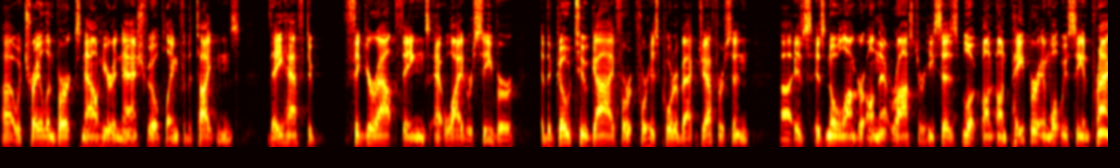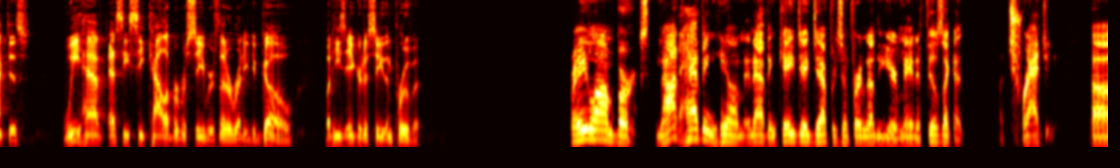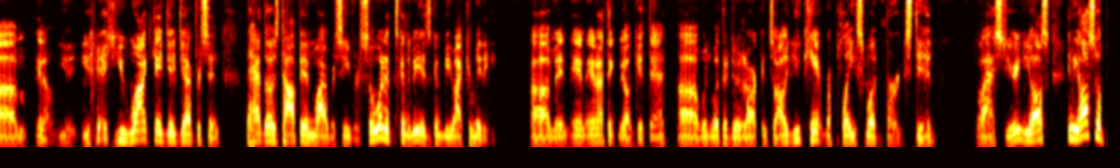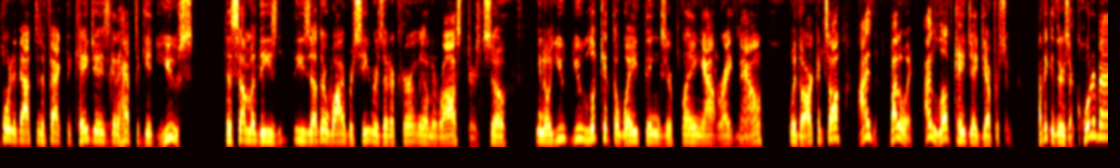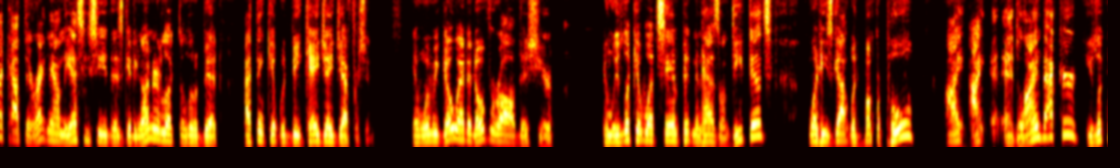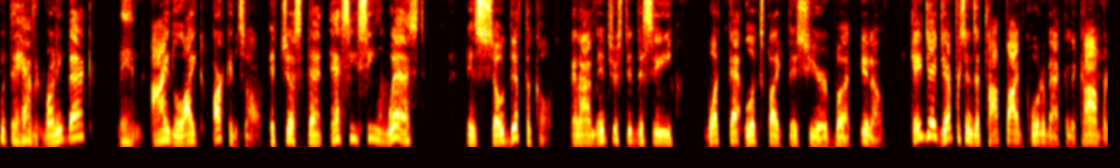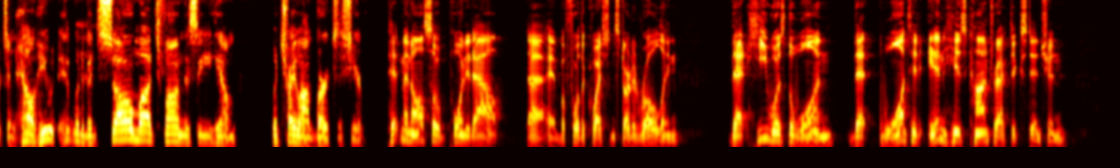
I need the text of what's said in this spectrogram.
Uh, with Treylon Burks now here in Nashville playing for the Titans, they have to figure out things at wide receiver. The go-to guy for for his quarterback Jefferson uh, is is no longer on that roster. He says, "Look, on on paper and what we see in practice, we have SEC caliber receivers that are ready to go, but he's eager to see them prove it." Treylon Burks, not having him and having KJ Jefferson for another year, man, it feels like a, a tragedy. Um, you know, you, you you want KJ Jefferson to have those top end wide receivers. So what it's going to be is going to be by committee. Um, and and and I think we all get that uh, with what they're doing at Arkansas. You can't replace what Burks did last year, and you also and he also pointed out to the fact that KJ is going to have to get used to some of these these other wide receivers that are currently on the roster. So you know, you you look at the way things are playing out right now with Arkansas. I by the way, I love KJ Jefferson. I think if there's a quarterback out there right now in the SEC that's getting underlooked a little bit, I think it would be KJ Jefferson. And when we go at it overall this year, and we look at what Sam Pittman has on defense, what he's got with Bumper Pool, I I at linebacker, you look what they have at running back. Man, I like Arkansas. It's just that SEC West is so difficult and I'm interested to see what that looks like this year. But you know, KJ Jefferson's a top five quarterback in the conference, and hell, he it would have been so much fun to see him with Treylon Burks this year. Pittman also pointed out, uh, and before the question started rolling, that he was the one that wanted in his contract extension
